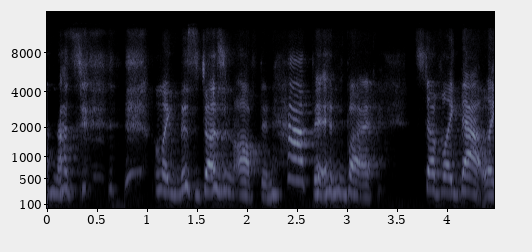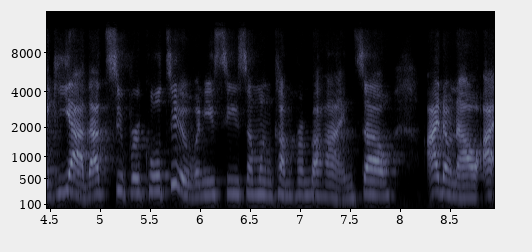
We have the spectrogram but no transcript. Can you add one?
I'm not I'm like, this doesn't often happen, but stuff like that. Like, yeah, that's super cool too when you see someone come from behind. So I don't know. I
